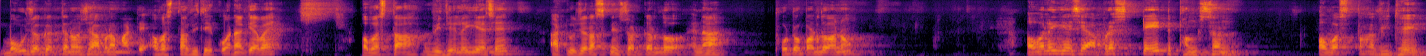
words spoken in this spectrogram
બહુ જ અગત્યનો છે આપણા માટે. અવસ્થા વિધેય કોના કહેવાય? અવસ્થા વિધેય લઈએ છીએ. આટલું જરા સ્ક્રીનશોટ કરી દો, એના ફોટો પાડી દો આનો. હવે લઈએ છીએ આપણે સ્ટેટ ફંક્શન અવસ્થા વિધેય.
